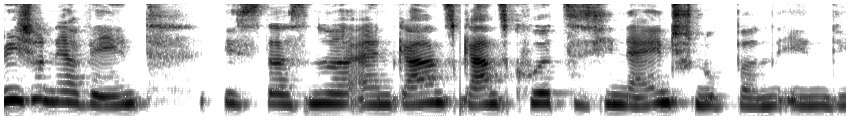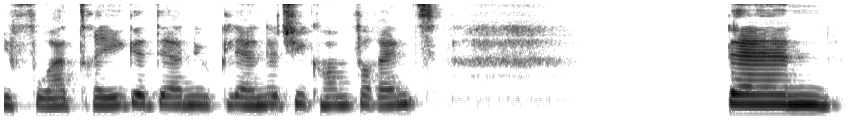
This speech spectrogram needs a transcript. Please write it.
Wie schon erwähnt, ist das nur ein ganz, ganz kurzes Hineinschnuppern in die Vorträge der Nuclear Energy Konferenz, denn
